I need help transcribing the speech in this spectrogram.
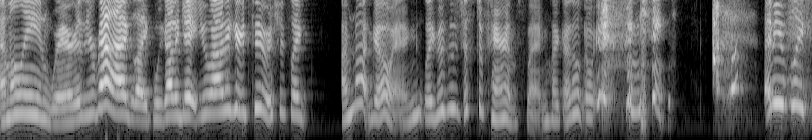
Emmeline, where is your bag? Like, we got to get you out of here too." And she's like, "I'm not going. Like, this is just a parents thing. Like, I don't know what you're thinking." and he's like,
